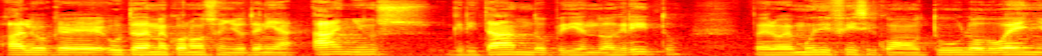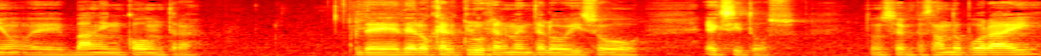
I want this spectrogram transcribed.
Algo que ustedes me conocen, yo tenía años gritando, pidiendo a gritos, pero es muy difícil cuando tú, los dueños, eh, van en contra de, de lo que el club realmente lo hizo exitoso. Entonces, empezando por ahí,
